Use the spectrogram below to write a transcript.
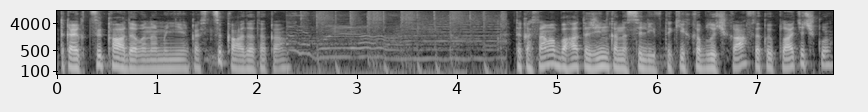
Така як цикада вона мені якась цикада така. Така сама багата жінка на селі, в таких каблучках, в такій платячку.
